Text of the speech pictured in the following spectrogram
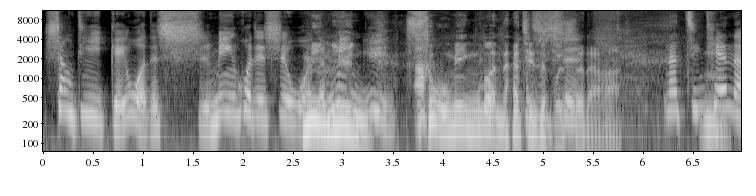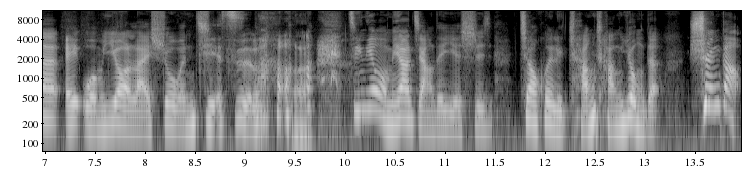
上帝给我的使命，或者是我的命运宿命论呢？其实不是的哈。那今天呢？哎，我们又要来说文解字了。今天我们要讲的也是教会里常常用的宣告。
